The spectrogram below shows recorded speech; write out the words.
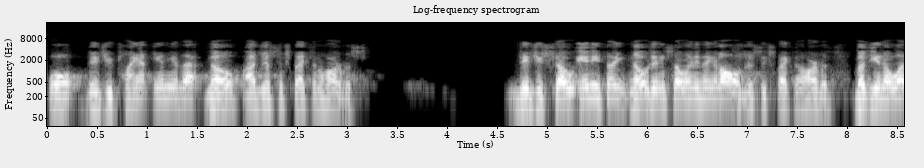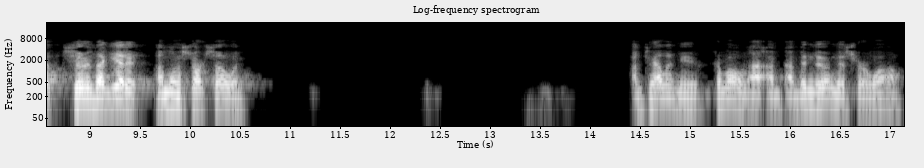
Well, did you plant any of that? No, I just expecting a harvest. Did you sow anything? No, didn't sow anything at all, just expecting a harvest. But you know what? As soon as I get it, I'm going to start sowing. I'm telling you, come on, I, I've been doing this for a while.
